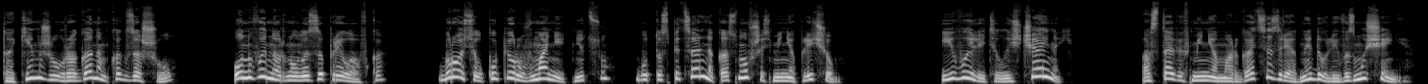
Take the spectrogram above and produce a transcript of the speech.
Таким же ураганом, как зашел, он вынырнул из-за прилавка, бросил купюру в монетницу, будто специально коснувшись меня плечом, и вылетел из чайной, оставив меня моргать с изрядной долей возмущения.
